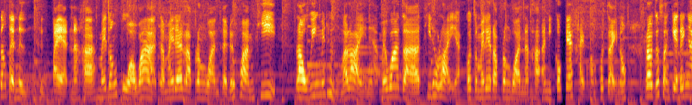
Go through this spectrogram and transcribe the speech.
ตั้งแต่1ถึง8นะคะ ไม่ต้องกลัวว่าจะไม่ได้รับรางวัล แต่ด้วยความที่เราวิ่งไม่ถึงเมื่อไหร่เนี่ยไม่ว่าจะที่เท่าไหร่อะก็จะไม่ได้รับรางวัลนะคะ อันนี้ก็แก้ไขความเข้าใจเนาะเราจะสังเกตได้ไง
